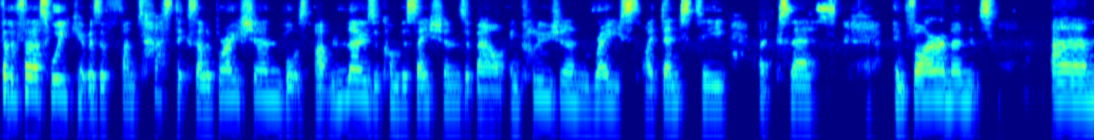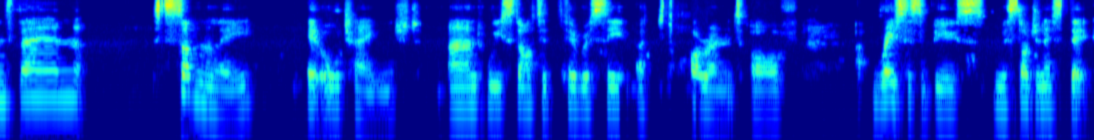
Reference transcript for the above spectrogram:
For the first week, it was a fantastic celebration, brought up loads of conversations about inclusion, race, identity, access, environment. And then suddenly it all changed and we started to receive a torrent of racist abuse, misogynistic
